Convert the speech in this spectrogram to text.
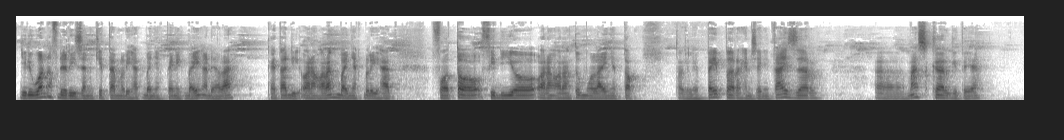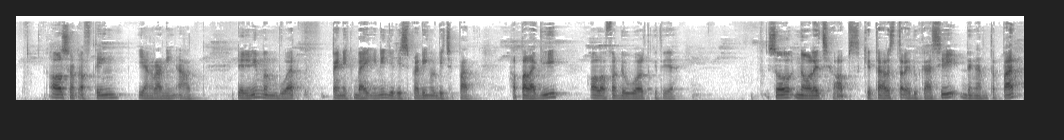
Jadi one of the reason kita melihat banyak panic buying adalah kayak tadi orang-orang banyak melihat foto video orang-orang tuh mulai nyetok toilet paper hand sanitizer uh, masker gitu ya. All sort of thing yang running out. Dan ini membuat panic buying ini jadi spreading lebih cepat. Apalagi all over the world gitu ya. So knowledge helps. Kita harus teredukasi dengan tepat.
